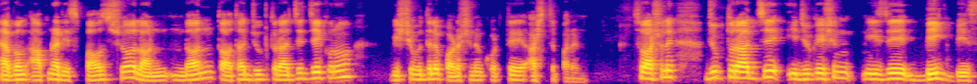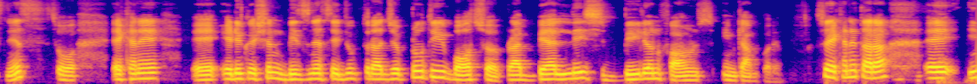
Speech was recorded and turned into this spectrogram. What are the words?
এবং আপনার স্পাউস লন্ডন তথা যুক্তরাজ্যের যেকোনো বিশ্ববিদ্যালয়ে পড়াশোনা করতে আসতে পারেন। সো আসলে যুক্তরাজ্যে education is a big business. So এখানে এডুকেশন বিজনেসে যুক্তরাজ্য প্রতি বছর প্রায় ৪২ বিলিয়ন পাউন্ডস ইনকাম করে। সো এখানে তারা এ ই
